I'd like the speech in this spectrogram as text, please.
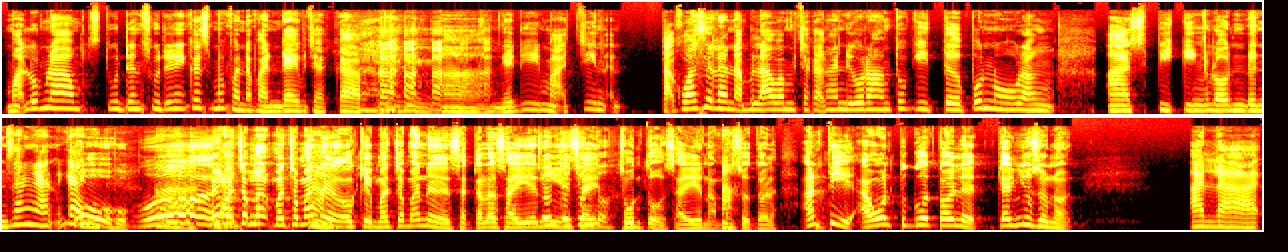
Maklumlah student-student ni kan semua pandai-pandai bercakap. ha, jadi makcik nak- tak kuasa lah nak berlawan bercakap dengan diorang tu. Kita pun orang uh, speaking London sangat kan. Oh. Oh. Eh, jadi- macam ma- macam mana? Okey, macam mana Sa- kalau saya ni Contoh, saya contoh. contoh saya nak masuk toilet. Auntie, I want to go toilet. Can use or not? Alah,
